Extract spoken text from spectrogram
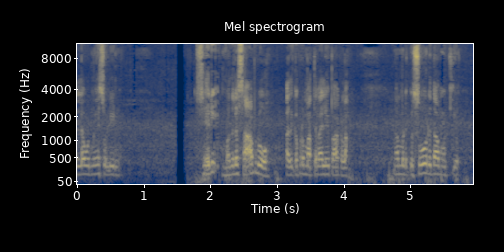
எல்லா உண்மையும் சொல்லிடணும். சரி முதல்ல சாப்பிடுவோம். அதுக்கப்புறம் மற்ற வேலையை பார்க்கலாம். நம்மளுக்கு சோறு தான் முக்கியம்.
